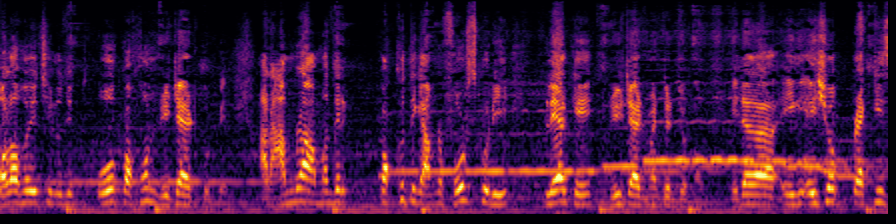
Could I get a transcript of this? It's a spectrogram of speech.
বলা হয়েছিল যে ও কখন রিটায়ার্ড করবে। আর আমরা আমাদের পক্ষ থেকে আমরা ফোর্স করি প্লেয়ারকে রিটায়ারমেন্টের জন্য। এটা এই, এইসব প্র্যাকটিস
